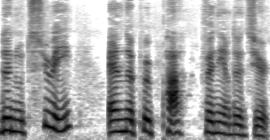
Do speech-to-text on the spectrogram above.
de nous tuer, elle ne peut pas venir de Dieu.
